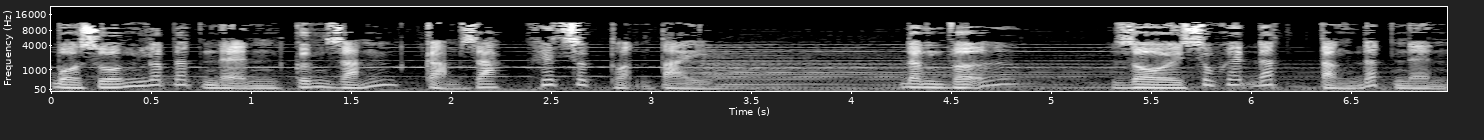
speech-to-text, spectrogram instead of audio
bổ xuống lớp đất nền cứng rắn, cảm giác hết sức thuận tay. Đâm vỡ, rồi xúc hết đất tầng đất nền.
